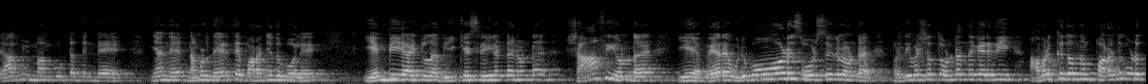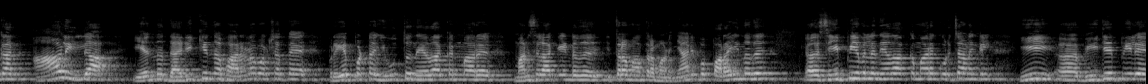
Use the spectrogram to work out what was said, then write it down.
രാഹുൽ മാങ്കൂട്ടത്തിന്റെ ഞാൻ നമ്മൾ നേരത്തെ പറഞ്ഞതുപോലെ എം പി ആയിട്ടുള്ള വി കെ ശ്രീകണ്ഠനുണ്ട് ഷാഫിയുണ്ട് ഈ വേറെ ഒരുപാട് സോഴ്സുകളുണ്ട്. പ്രതിപക്ഷത്തുണ്ടെന്ന് കരുതി അവർക്കിതൊന്നും പറഞ്ഞു കൊടുക്കാൻ ആളില്ല എന്ന് ധരിക്കുന്ന ഭരണപക്ഷത്തെ പ്രിയപ്പെട്ട യൂത്ത് നേതാക്കന്മാർ മനസ്സിലാക്കേണ്ടത് ഇത്രമാത്രമാണ്. ഞാനിപ്പോൾ പറയുന്നത് സി പി എമ്മിലെ നേതാക്കന്മാരെ കുറിച്ചാണെങ്കിൽ ഈ ബി ജെ പിയിലെ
